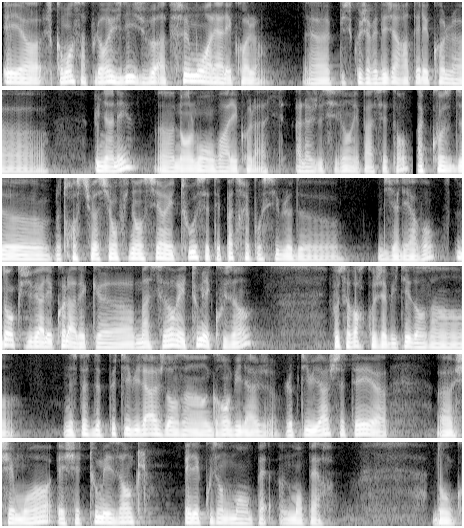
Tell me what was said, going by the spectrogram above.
et je commence à pleurer, je dis, je veux absolument aller à l'école, puisque j'avais déjà raté l'école une année. Euh, normalement, on va à l'école à, l'âge de 6 ans et pas à 7 ans. À cause de notre situation financière et tout, c'était pas très possible d'y aller avant. Donc, je vais à l'école avec euh, ma sœur et tous mes cousins. Faut savoir que j'habitais dans un, une espèce de petit village dans un grand village. Le petit village, c'était euh, chez moi et chez tous mes oncles et les cousins de mon, père. Donc,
